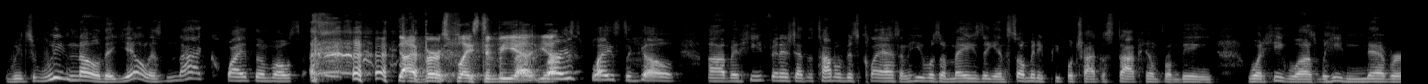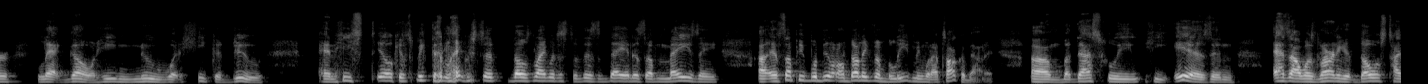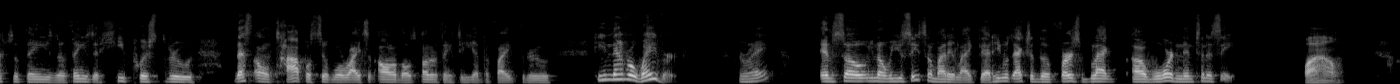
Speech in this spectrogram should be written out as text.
which we know that Yale is not quite the most diverse place to be at. Yeah. place to go. Um, and he finished at the top of his class, and he was amazing. And so many people tried to stop him from being what he was, but he never let go, and he knew what he could do and he still can speak that language to those languages to this day. And it's amazing. Uh, and some people don't, don't even believe me when I talk about it. Um, but that's who he, he is. And as I was learning it, those types of things, the things that he pushed through, that's on top of civil rights and all of those other things that he had to fight through. He never wavered, right? And so, you know, when you see somebody like that, he was actually the first black uh, warden in Tennessee. Wow.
